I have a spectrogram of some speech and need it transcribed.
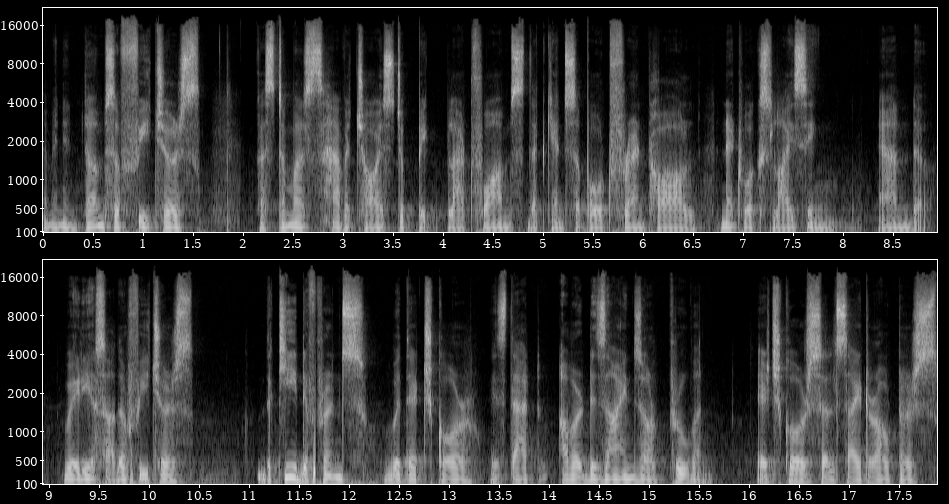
I mean, in terms of features, customers have a choice to pick platforms that can support front haul, network slicing, and uh, various other features. The key difference with EdgeCore is that our designs are proven EdgeCore cell site routers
